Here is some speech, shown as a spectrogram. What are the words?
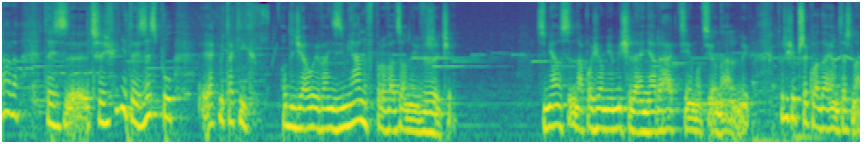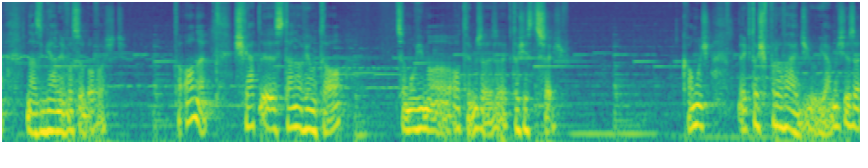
Ale to jest, e, trzeźwienie to jest zespół jakby takich oddziaływań, zmian wprowadzonych w życie. Zmian na poziomie myślenia, reakcji emocjonalnych, które się przekładają też na, na zmiany w osobowości. To one świat, e, stanowią to, co mówimy o, o tym, że, że ktoś jest trzeźwy. Komuś ktoś wprowadził. Ja myślę, że,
